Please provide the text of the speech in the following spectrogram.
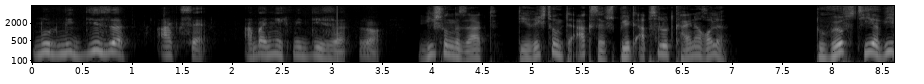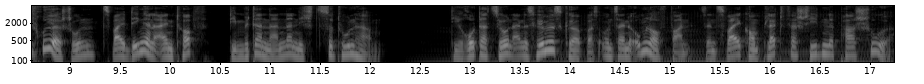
nur mit dieser Achse, aber nicht mit dieser. So. Wie schon gesagt, die Richtung der Achse spielt absolut keine Rolle. Du wirfst hier, wie früher schon, zwei Dinge in einen Topf, die miteinander nichts zu tun haben. Die Rotation eines Himmelskörpers und seine Umlaufbahn sind zwei komplett verschiedene Paar Schuhe.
